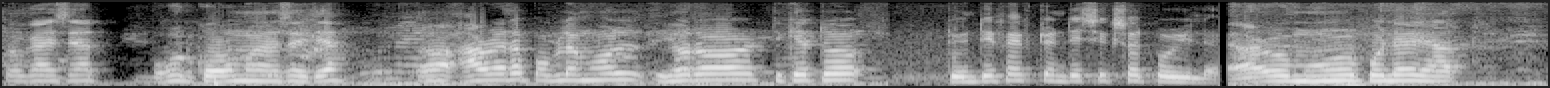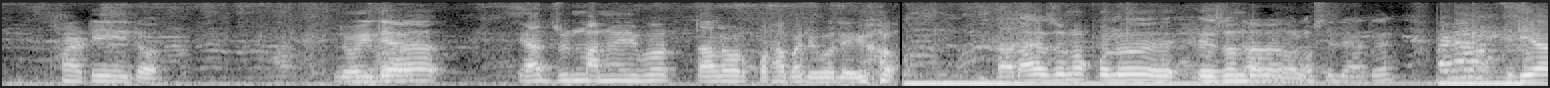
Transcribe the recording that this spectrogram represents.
তো গাইছ ইয়াত বহুত গৰম হৈ আছে এতিয়া। আৰু এটা প্ৰব্লেম হ'ল ইহঁতৰ টিকেটটো টুৱেণ্টি ফাইভ টুৱেণ্টি ছিক্সত পৰিলে। আৰু মোৰ পৰিলে ইয়াত থাৰ্টি এইটত তো এতিয়া ইয়াত যোন মানুহ আহিব তাৰ লগত কথা পাতিব লাগিব। দাদা এজনক ক'লোঁ এজন দাদা কৈছিলে ইয়াতে। এতিয়া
